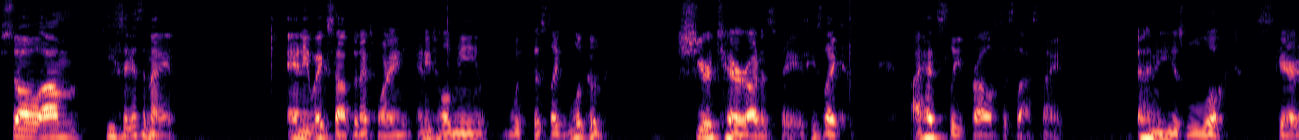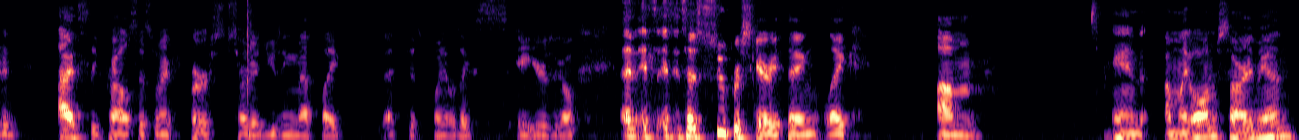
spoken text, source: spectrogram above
So um, he stays the night, and he wakes up the next morning, and he told me with this like look of sheer terror on his face. He's like, I had sleep paralysis last night, and I mean, he just looked scared. And I had sleep paralysis when I first started using meth. Like at this point, it was like eight years ago, and it's it's, it's a super scary thing. Like, um, and I'm like, oh, I'm sorry, man.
